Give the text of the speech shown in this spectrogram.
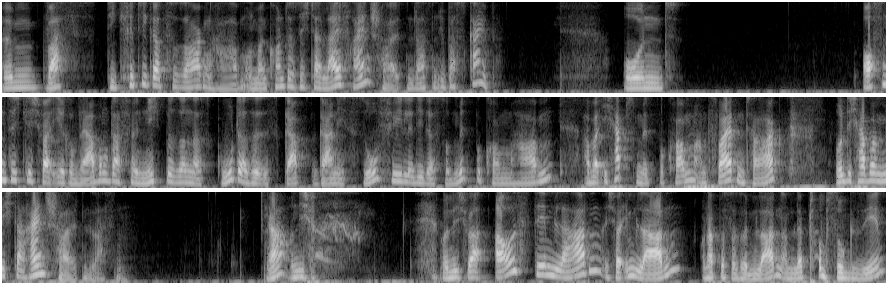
ähm, was die Kritiker zu sagen haben. Und man konnte sich da live reinschalten lassen über Skype. Und offensichtlich war ihre Werbung dafür nicht besonders gut. Also es gab gar nicht so viele, die das so mitbekommen haben. Aber ich habe es mitbekommen am zweiten Tag und ich habe mich da reinschalten lassen. Ja, und ich, und ich war aus dem Laden, ich war im Laden und habe das also im Laden am Laptop so gesehen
